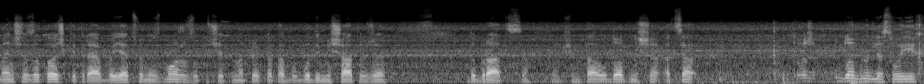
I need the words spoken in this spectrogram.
менше заточки треба, бо я цю не зможу заточити, наприклад, або буде мішати вже добратися. В общем, та удобніша, а ця теж удобна для своїх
